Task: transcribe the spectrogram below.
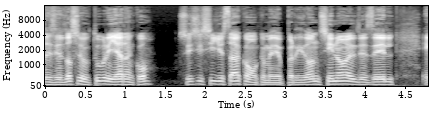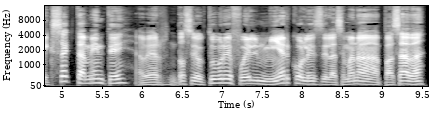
Desde el 12 de octubre ya arrancó. Sí, sí, sí, yo estaba como que medio perdidón. Sí, no, el desde el exactamente, a ver, 12 de octubre fue el miércoles de la semana pasada.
